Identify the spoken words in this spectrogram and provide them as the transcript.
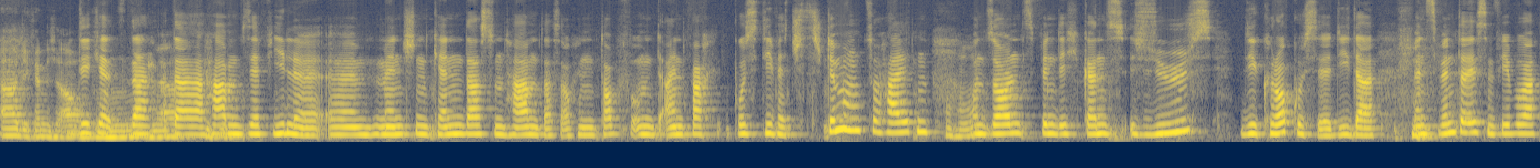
Ah, die kenne ich auch. Die, mhm. Da, ja. da haben sehr viele äh, Menschen kennen das und haben das auch in Topf, um einfach positive Stimmung zu halten. Mhm. Und sonst finde ich ganz süß die Krokusse, die da, wenn es Winter ist, im Februar,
